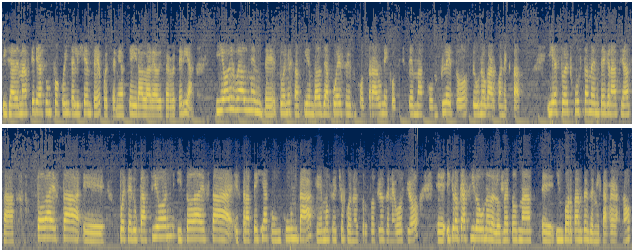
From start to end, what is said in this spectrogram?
Y si además querías un foco inteligente, pues tenías que ir al área de ferretería. Y hoy realmente tú en estas tiendas ya puedes encontrar un ecosistema completo de un hogar conectado. Y eso es justamente gracias a toda esta eh, pues educación y toda esta estrategia conjunta que hemos hecho con nuestros socios de negocio eh, y creo que ha sido uno de los retos más eh, importantes de mi carrera, ¿no?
